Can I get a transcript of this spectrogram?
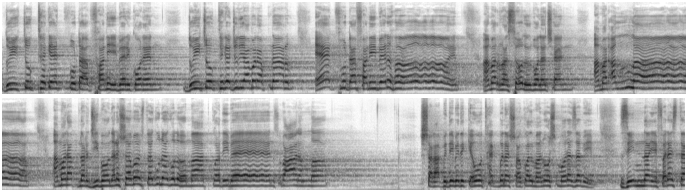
দুই চোখ থেকে এক ফোঁটা ফানি বের করেন। দুই চোখ থেকে যদি আমার আপনার এক ফুটা ফানি বের হয়, আমার রাসূল বলেছেন, আমার আল্লাহ আমার আপনার জীবনের সমস্ত গুণাগুলো মাফ করে দিবেন। সুবহানাল্লাহ। সারা পৃথিবীতে কেউ থাকবে না, সকল মানুষ মরে যাবে। জিন নাই ফেরেস্তা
